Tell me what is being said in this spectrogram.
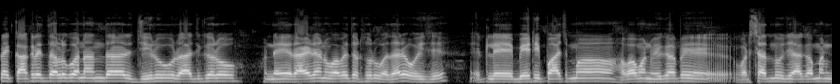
કાંકરેજ તાલુકાના અંદર જીરું રાજગરો અને રાયડાનું વાવેતર થોડું વધારે હોય છે. એટલે બેથી પાંચમાં હવામાન વિભાગે વરસાદનું જે આગમન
